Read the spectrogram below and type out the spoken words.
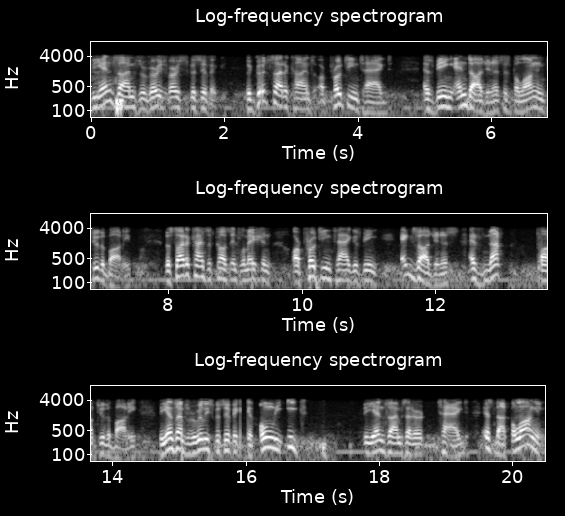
The enzymes are very, very specific. The good cytokines are protein tagged as being endogenous, as belonging to the body. The cytokines that cause inflammation are protein tagged as being exogenous, as not belong to the body. The enzymes are really specific and only eat the enzymes that are tagged as not belonging.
